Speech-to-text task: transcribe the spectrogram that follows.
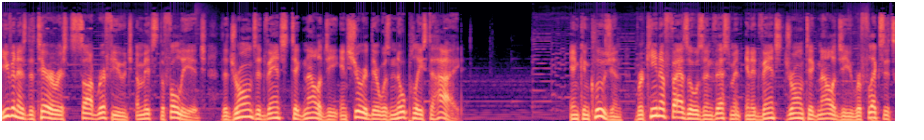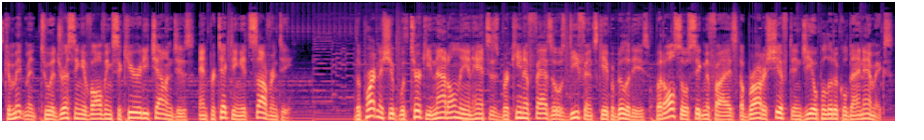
Even as the terrorists sought refuge amidst the foliage, the drone's advanced technology ensured there was no place to hide. In conclusion, Burkina Faso's investment in advanced drone technology reflects its commitment to addressing evolving security challenges and protecting its sovereignty. The partnership with Turkey not only enhances Burkina Faso's defense capabilities, but also signifies a broader shift in geopolitical dynamics,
